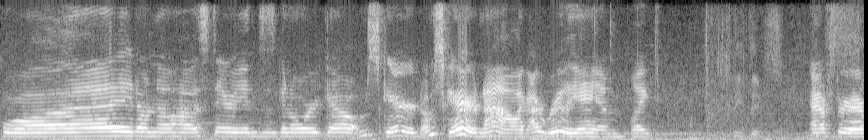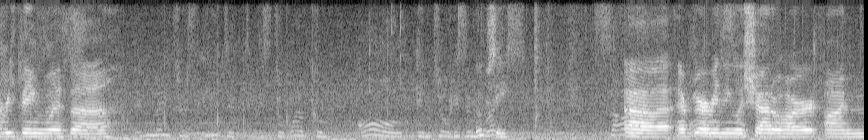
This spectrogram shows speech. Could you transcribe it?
I don't know how Astarions is gonna work out. I'm scared. I'm scared now. Like I really am. Like after everything with uh. Ilmater's edict is to welcome all into his Oopsie. Uh, after everything with Shadowheart, I'm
